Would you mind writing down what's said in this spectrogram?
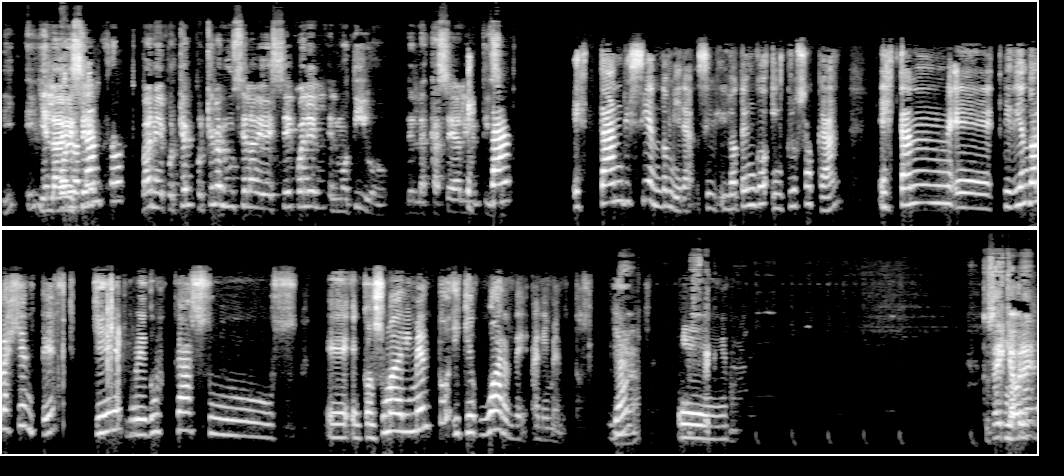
Y, en la BBC, Vane, ¿por qué, ¿por qué, lo anuncia la BBC? ¿Cuál es el, motivo de la escasez alimenticia? están diciendo, mira, si lo tengo incluso acá, están eh, pidiendo a la gente que reduzca sus, eh, el consumo de alimentos y que guarde alimentos. ¿Ya? Eh, Tú sabes que ahora...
